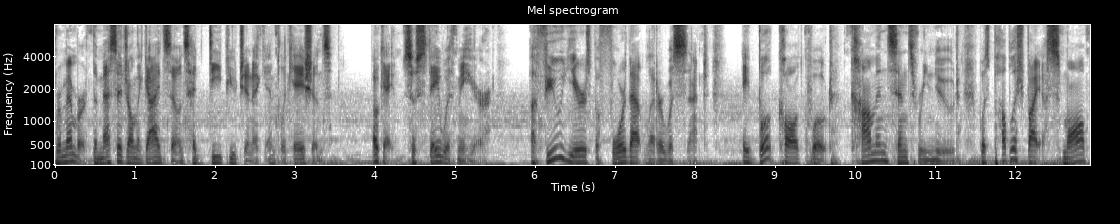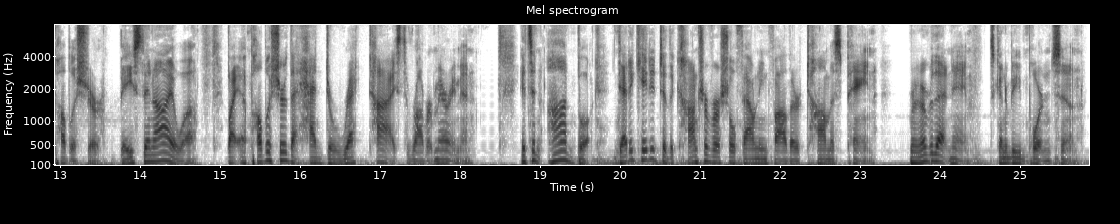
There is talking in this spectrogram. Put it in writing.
Remember, the message on the Guidestones had deep eugenic implications. Okay, so stay with me here. A few years before that letter was sent, A book called, quote, Common Sense Renewed was published by a small publisher based in Iowa by a publisher that had direct ties to Robert Merriman. It's an odd book dedicated to the controversial founding father Thomas Paine. Remember that name, it's going to be important soon.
